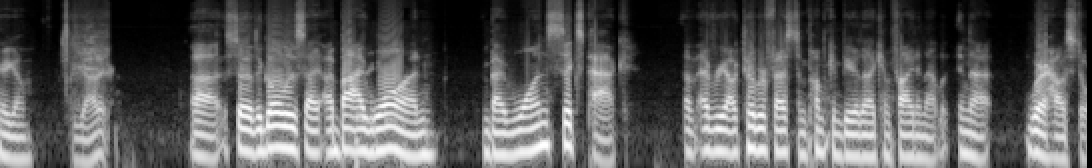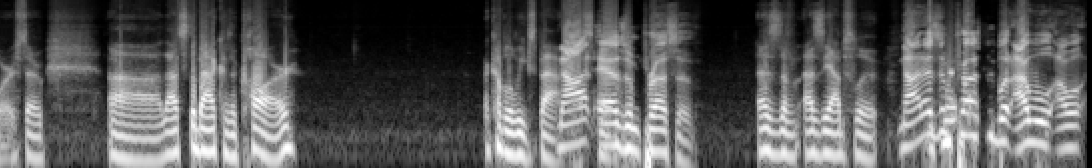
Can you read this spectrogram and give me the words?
Here you go. You got it. Uh, so the goal is I, I buy one, buy one six pack of every Oktoberfest and pumpkin beer that I can find in that in that warehouse store. So uh, that's the back of the car. A couple of weeks back, Not So, as impressive. as the as the Absolut. Not as impressive, but I will. I will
